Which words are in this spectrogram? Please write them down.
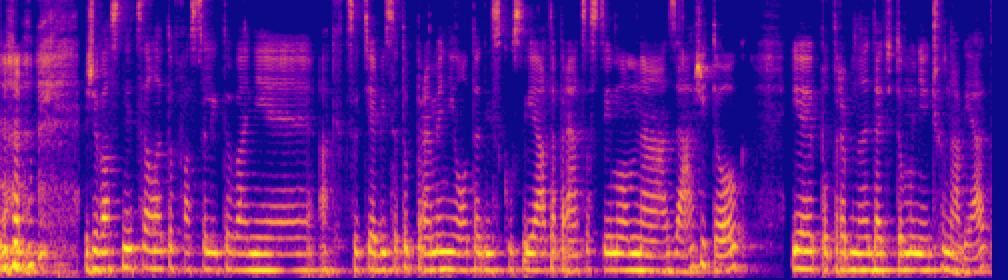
že vlastne celé to facilitovanie, ak chcete, aby sa to premenilo, tá diskusia, tá práca s týmom na zážitok, je potrebné dať tomu niečo naviac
